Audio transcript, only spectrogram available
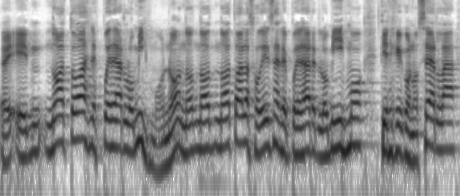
eh, eh, no a todas les puedes dar lo mismo, ¿no? No, ¿no? no a todas las audiencias les puedes dar lo mismo, tienes que conocerla,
